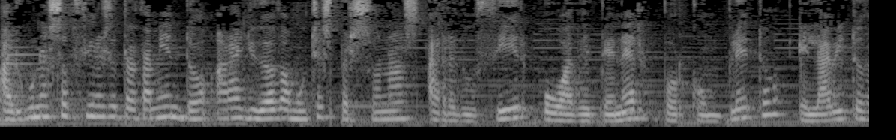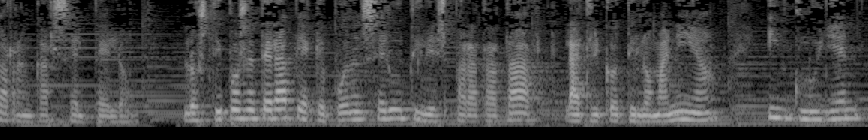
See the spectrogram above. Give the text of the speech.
Algunas opciones de tratamiento han ayudado a muchas personas a reducir o a detener por completo el hábito de arrancarse el pelo. Los tipos de terapia que pueden ser útiles para tratar la tricotilomanía incluyen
